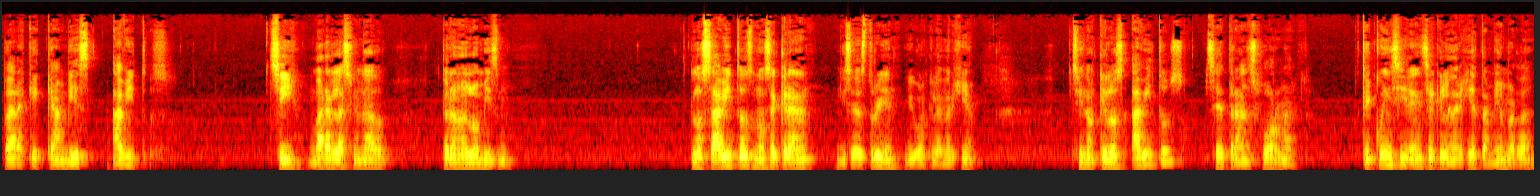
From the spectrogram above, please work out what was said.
para que cambies hábitos. Sí, va relacionado, pero no es lo mismo. Los hábitos no se crean ni se destruyen, igual que la energía, sino que los hábitos se transforman. Qué coincidencia que la energía también, ¿verdad?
